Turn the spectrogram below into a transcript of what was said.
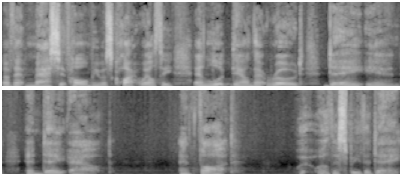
of that massive home? He was quite wealthy and looked down that road day in and day out and thought, will this be the day?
